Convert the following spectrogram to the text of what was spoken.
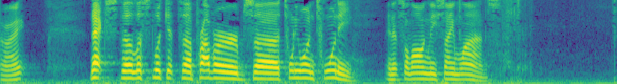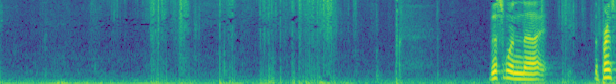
All right. Next, uh, let's look at uh, Proverbs uh, 21:20, and it's along these same lines. This one, uh, the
